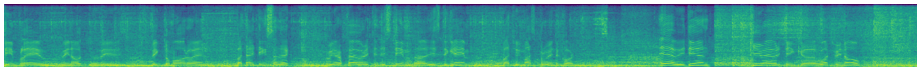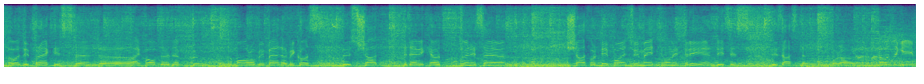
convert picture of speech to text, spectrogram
team play, we know we speak tomorrow. And but I think so that we are favorite in this team is the game, but we must prove in the court. Yeah, we didn't give everything what we know, what we practice, and uh, I hope that tomorrow will be better because this shot today we have 27 shots for three points. We made only three, and this is disaster for us. How was the game?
